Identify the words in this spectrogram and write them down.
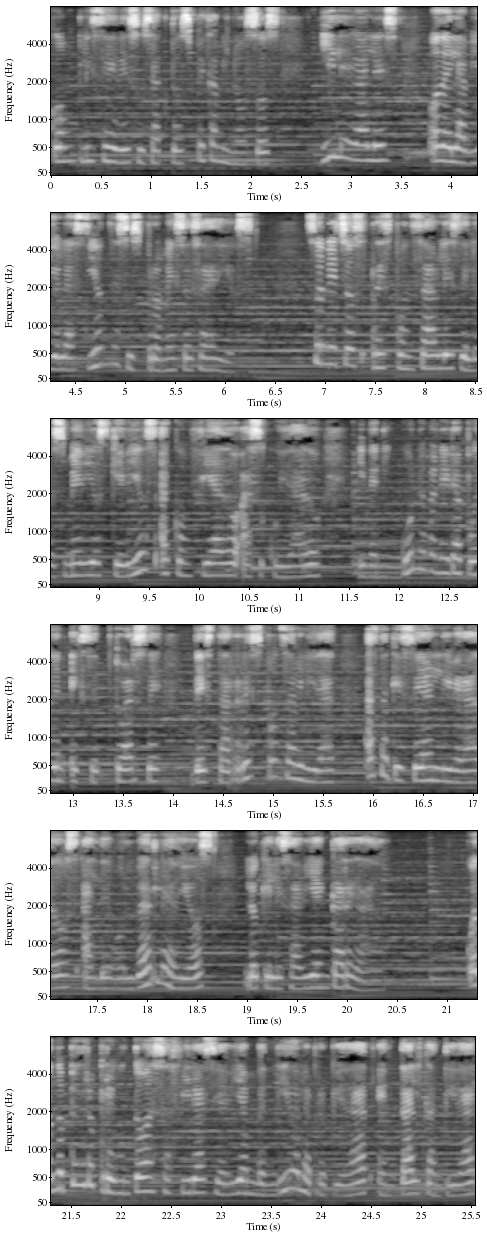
cómplice de sus actos pecaminosos, ilegales o de la violación de sus promesas a Dios son hechos responsables de los medios que Dios ha confiado a su cuidado y de ninguna manera pueden exceptuarse de esta responsabilidad hasta que sean liberados al devolverle a Dios lo que les había encargado. Cuando Pedro preguntó a Zafira si habían vendido la propiedad en tal cantidad,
